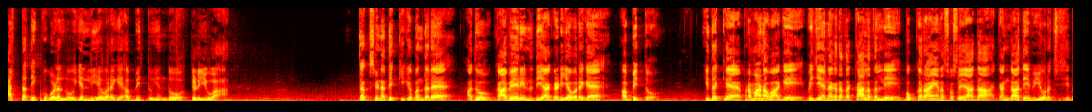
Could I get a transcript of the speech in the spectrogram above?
ಅಷ್ಟ ದಿಕ್ಕುಗಳಲ್ಲೂ ಎಲ್ಲಿಯವರೆಗೆ ಹಬ್ಬಿತ್ತು ಎಂದು ತಿಳಿಯುವ. ದಕ್ಷಿಣ ದಿಕ್ಕಿಗೆ ಬಂದರೆ ಅದು ಕಾವೇರಿ ನದಿಯ ಗಡಿಯವರೆಗೆ ಹಬ್ಬಿತ್ತು. ಇದಕ್ಕೆ ಪ್ರಮಾಣವಾಗಿ ವಿಜಯನಗರದ ಕಾಲದಲ್ಲಿ ಬುಕ್ಕರಾಯನ ಸೊಸೆಯಾದ ಗಂಗಾದೇವಿಯು ರಚಿಸಿದ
